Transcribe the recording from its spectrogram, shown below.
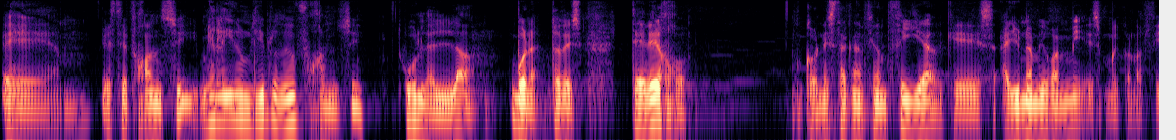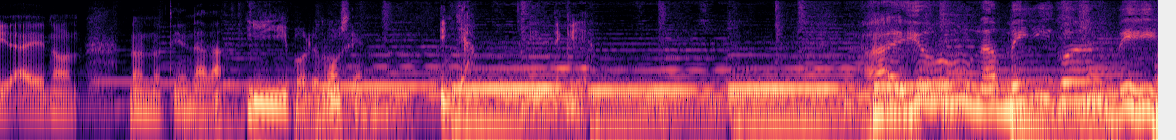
eh, este francés. Me ha leído un libro de un francés. ¡Uh, la! Bueno, entonces, te dejo con esta cancioncilla que es Hay un amigo en mí, es muy conocida, ¿eh? no, no, no, tiene nada. Y volvemos en, en ya, de que ya. Hay un amigo en mí.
